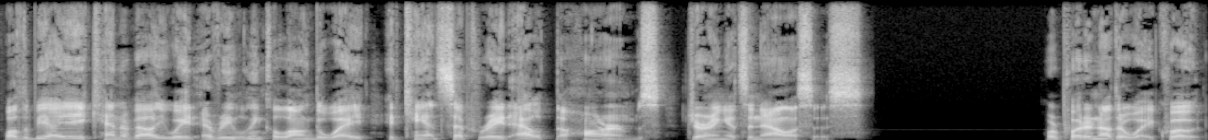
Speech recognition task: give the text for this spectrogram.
While the BIA can evaluate every link along the way, it can't separate out the harms during its analysis. Or put another way, quote,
